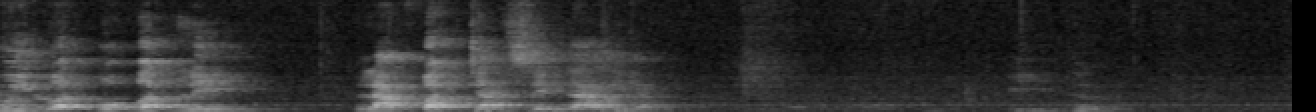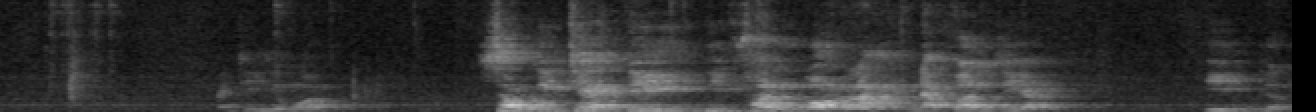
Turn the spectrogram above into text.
quy luật của vật lý là vật chất sinh ra gì ạ? Ý thức. Anh chị đúng không ạ? Sau khi chết đi thì phần còn lại là phần gì ạ? Ý thức.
